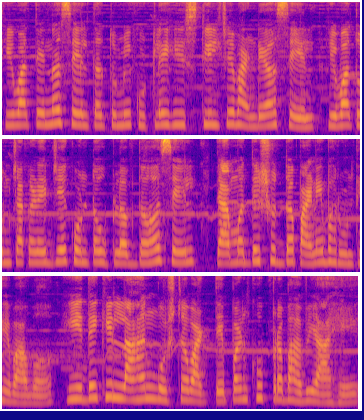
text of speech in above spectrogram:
किंवा ते नसेल तर तुम्ही कुठलेही स्टीलचे भांडे असेल किंवा तुमच्याकडे जे कोणतं उपलब्ध असेल त्यामध्ये शुद्ध पाणी भरून ठेवावं. ही देखील लहान गोष्ट वाटते पण खूप प्रभावी आहे.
